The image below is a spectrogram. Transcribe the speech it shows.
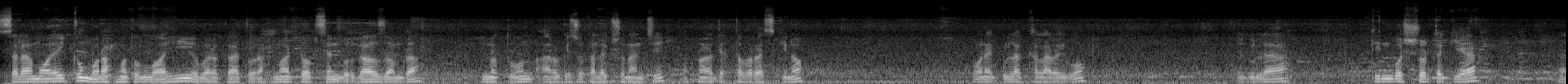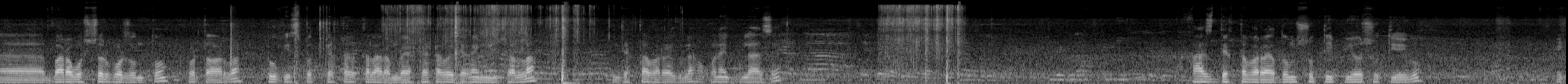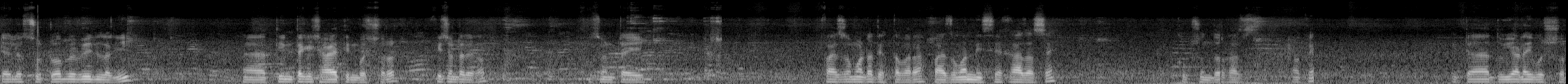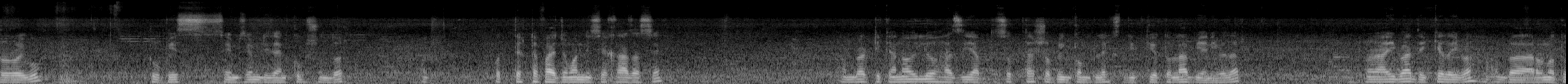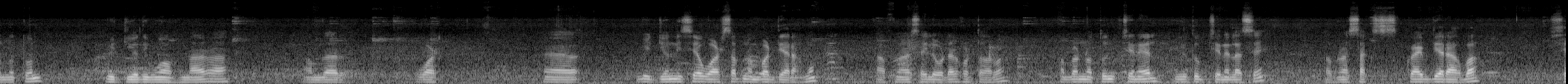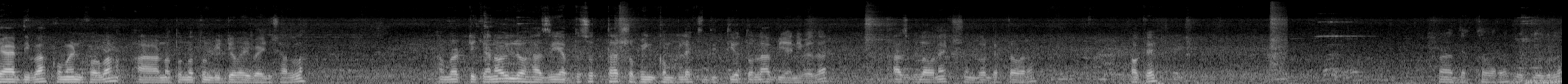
আসসালামু আলাইকুম রহমতুল্লাহি ওবরাকাত। রহমান টপস অ্যান্ড বুরগাউজ আমরা নতুন আরও কিছু কালেকশন আনছি। আপনারা দেখতে পারেন স্কিনও অনেকগুলা কালার হইব। এগুলা তিন বছর তাকিয়া বারো বছর পর্যন্ত করতে পারবা। টু পিস প্রত্যেকটা কালার আমরা একটা একটা করে দেখাই ইনশাল্লাহ দেখতে পারো এগুলা, অনেকগুলা আছে। কাজ দেখতে পারা একদম সুতি পিওর সুতি হইব। এটা হলো ছোটো বেবির লাগি। আহ, তিন থেকে সাড়ে তিন বছরের। পিছনটা দেখো। পিছনটাই পায়জামাটা দেখতে পারা। পায়জামার নিচে কাজ আছে। খুব সুন্দর কাজ। ওকে এটা দুই আড়াই বছরের রইব two piece same same design খুব সুন্দর। প্রত্যেকটা পায়জামার নিচে কাজ আছে। আমরা ঠিকানা হইল হাজি আব্দুল সত্তার শপিং কমপ্লেক্স, দ্বিতীয় তলা বিয়ানীবাজার আপনারা আইবা, দেখে যাইবা। আমরা আরও নতুন নতুন ভিডিও দিব আপনারা। আমরা হোয়াট ভিডিও নিচে হোয়াটসঅ্যাপ নাম্বার দিয়ে রাখব। আপনারা চাইলে অর্ডার করতে পারবা। আমরা নতুন চ্যানেল ইউটিউব চ্যানেল আছে। আপনারা সাবস্ক্রাইব দিয়ে রাখবা শেয়ার দিবা কমেন্ট করবা, আর নতুন নতুন ভিডিও পাইবা ইনশাল্লাহ আমরা ঠিকানা হইল হাজি আব্দুল সত্তার শপিং কমপ্লেক্স, দ্বিতীয় তলা বিয়ানীবাজার কাজগুলো অনেক সুন্দর দেখতে পারা। ওকে আপনারা দেখতে পারা ভিডিওগুলো।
